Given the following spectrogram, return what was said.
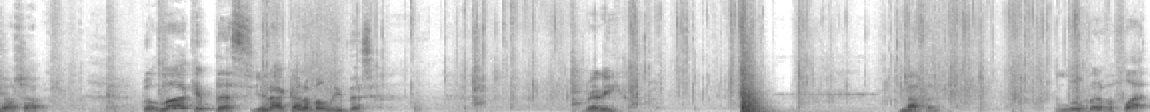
retail shop. But look at this. You're not going to believe this. Ready? Nothing. A little bit of a flat.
